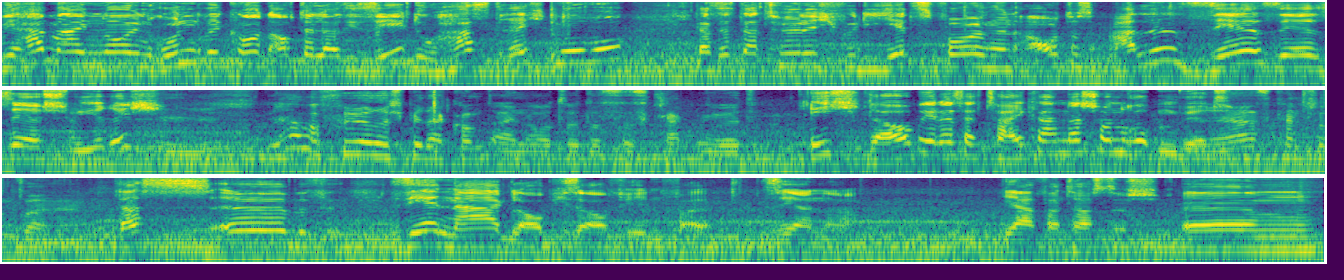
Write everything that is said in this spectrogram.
Wir haben einen neuen Rundenrekord auf der Lassisee. Du hast recht, Novo. Das ist natürlich für die jetzt folgenden Autos alle sehr, sehr, sehr schwierig. Ja, aber früher oder später kommt ein Auto, dass das knacken wird. Ich glaube ja, dass der Taycan das schon ruppen wird. Ja, das kann schon sein, ja. Das äh, sehr nah, glaube ich, ist er auf jeden Fall. Sehr nah. Ja, fantastisch. Ähm,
